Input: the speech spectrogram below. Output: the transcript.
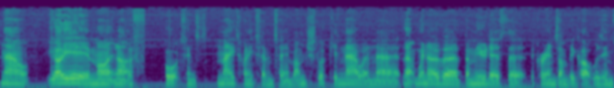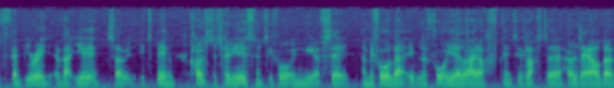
Now, Yair might not have fought since May 2017, but I'm just looking now, and uh, that win over Bermudez that the Korean Zombie got was in February of that year. So it, has been close to two years since he fought in the UFC, and before that, it was a four-year layoff since his loss to Jose Aldo.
